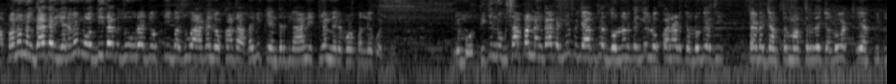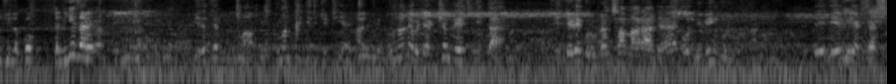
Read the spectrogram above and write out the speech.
ਆਪਾਂ ਨੂੰ ਨੰਗਾ ਕਰੀਏ ਨਾ ਵੀ ਮੋਦੀ ਦਾ ਕਸੂਰ ਆ ਜੋਤੀ ਬਸੂ ਆ ਕੇ ਲੋਕਾਂ ਦਾ ਦੱਸਦਾ ਵੀ ਕੇਂਦਰ ਦੀਆਂ ਆਹ ਨੀਤੀਆਂ ਮੇਰੇ ਕੋਲ ਪੱਲੇ ਕੁਛ ਨਹੀਂ। ਜੇ ਮੋਦੀ 'ਚ ਨੁਕਸਾ ਆਪਾਂ ਨੰਗਾ ਕਰੀਏ ਪੰਜਾਬ 'ਚ ਅੰਦੋਲਨ ਕਰੀਏ ਲੋਕਾਂ ਨਾਲ ਚੱਲੋ ਵੀ ਅਸੀਂ ਤੁਹਾਡਾ ਜੰਤਰ ਮੰਤਰ ਤੇ ਚੱਲੋ 8 ਐਮਪੀ ਤੁਸੀਂ ਲੱਗੋ ਚੱਲੀਏ ਸਾਰੇ। ਇਹਦੇ ਤੇ ਮਾ- ਮੁੱਖ ਮੰਤਰੀ ਜੀ ਦੀ ਚਿੱਠੀ ਹੈ ਉਹਨਾਂ ਨੇ ਰਿਜੈਕਸ਼ਨ ਰੇਜ਼ ਕੀਤਾ ਹੈ ਕਿ ਜਿਹੜੇ ਗੁਰੂ ਗ੍ਰੰਥ ਸਾਹਿਬ ਮਹਾਰਾਜ ਹੈ ਉਹ ਲਿਵਿੰਗ ਗੁਰੂ ਹੈ। ਇਹ ਵੀ ਐਕਸੈਸ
